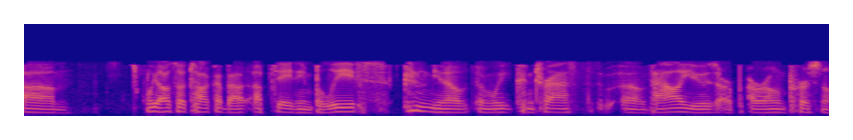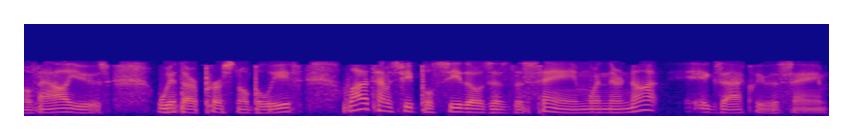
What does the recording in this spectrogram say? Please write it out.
Um, we also talk about updating beliefs, you know, and we contrast uh, values, our, our own personal values, with our personal beliefs. A lot of times people see those as the same when they're not exactly the same.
